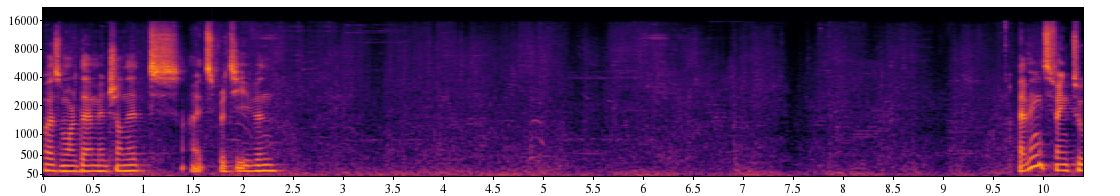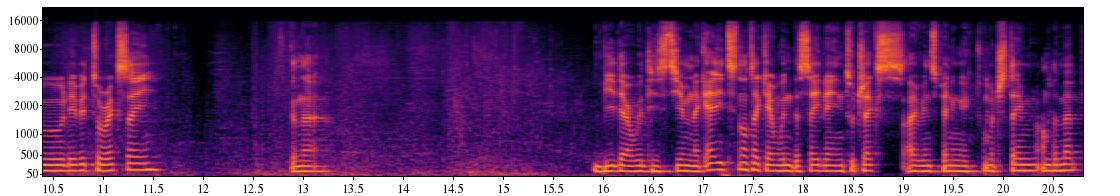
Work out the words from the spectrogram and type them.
Has more damage on it? Ah, it's pretty even. I think it's fine to leave it to Rek'Sai. Gonna be there with his team. Like, it's not like I win the side lane to Jax. I've been spending like too much time on the map.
